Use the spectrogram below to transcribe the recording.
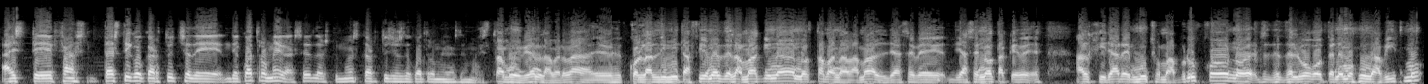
a este fantástico cartucho de, de 4 megas, ¿eh? de los primeros cartuchos de 4 megas de más. Está muy bien, la verdad. Eh, con las limitaciones de la máquina no estaba nada mal. Ya se ve, ya se nota que al girar es mucho más brusco. No, desde luego tenemos un abismo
